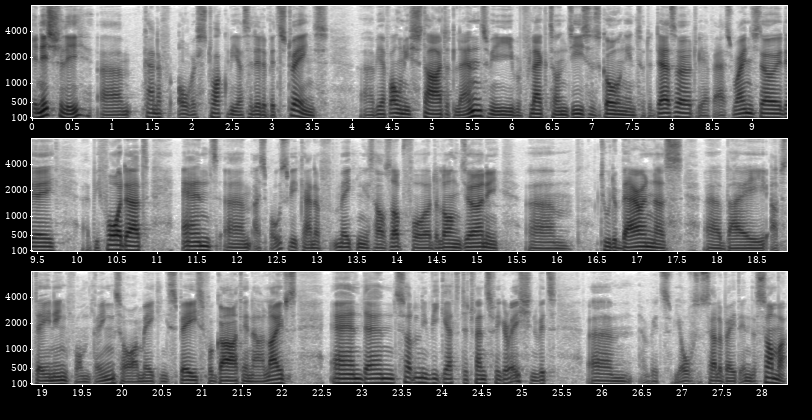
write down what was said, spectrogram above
initially um, kind of always struck me as a little bit strange. Uh, we have only started Lent, we reflect on Jesus going into the desert, we have Ash Wednesday Day uh, before that, and um, I suppose we're kind of making ourselves up for the long journey um, to the barrenness uh, by abstaining from things or making space for God in our lives. And then suddenly we get the Transfiguration, which um, which we also celebrate in the summer,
